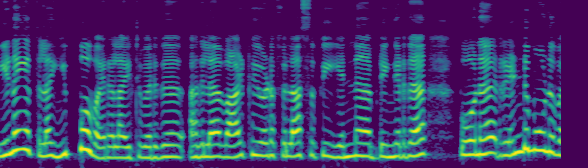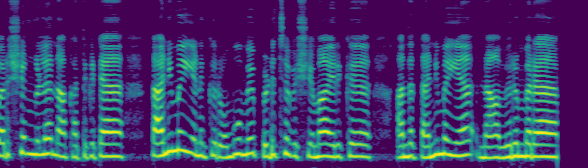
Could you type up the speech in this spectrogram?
இணையத்துல இப்போ வைரல் ஆயிட்டு வருது. அதுல வாழ்க்கையோட பிலாசபி என்ன அப்படிங்கிறத போன ரெண்டு மூணு வருஷங்களை நான் கத்துக்கிட்டேன். தனிமை எனக்கு ரொம்பவுமே பிடிச்ச விஷயமா இருக்கு. அந்த தனிமையை நான் விரும்புறேன்.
